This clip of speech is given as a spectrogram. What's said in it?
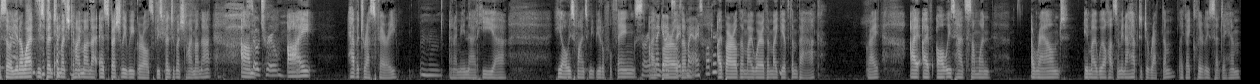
So, you know what? We spend too much time on that, especially we girls. We spend too much time on that. Um, so true. I have a dress fairy, and I mean that he uh, He always finds me beautiful things. Sorry, when I get borrow excited, them. my ice water? I borrow them. I wear them. I give them back. Right. I I've always had someone around in my wheelhouse. I mean, I have to direct them. Like I clearly said to him,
